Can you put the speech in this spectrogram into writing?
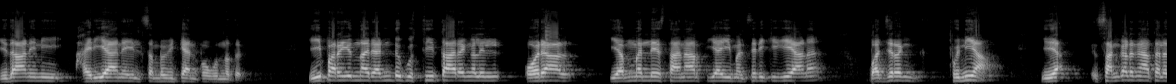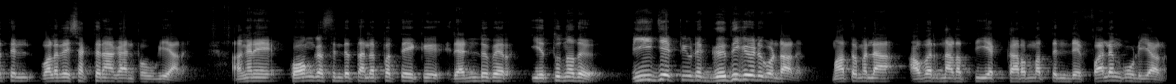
ഇതാണ് ഇനി ഹരിയാനയിൽ സംഭവിക്കാൻ പോകുന്നത്. ഈ പറയുന്ന രണ്ട് ഗുസ്തി താരങ്ങളിൽ ഒരാൾ എം എൽ എ സ്ഥാനാർത്ഥിയായി മത്സരിക്കുകയാണ്. ബജ്രംഗ് പുനിയ സംഘടനാ തലത്തിൽ വളരെ ശക്തനാകാൻ പോവുകയാണ്. അങ്ങനെ കോൺഗ്രസിന്റെ തലപ്പത്തേക്ക് രണ്ടുപേർ എത്തുന്നത് ബി ജെ പിയുടെ ഗതികേട് കൊണ്ടാണ്. മാത്രമല്ല അവർ നടത്തിയ കർമ്മത്തിന്റെ ഫലം കൂടിയാണ്.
